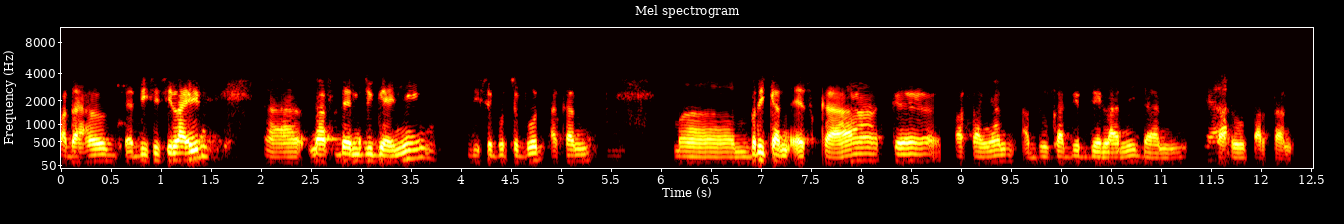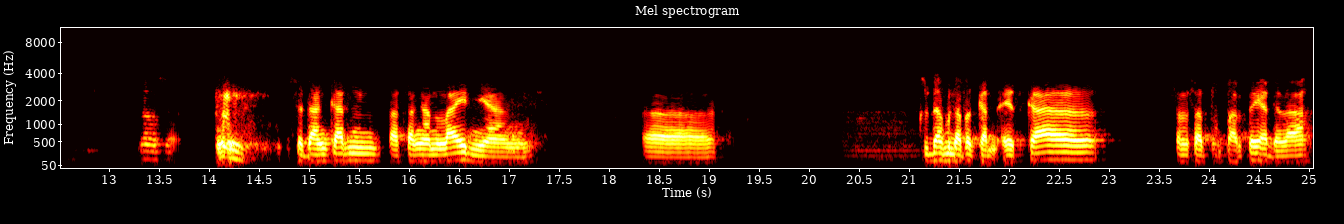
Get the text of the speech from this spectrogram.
padahal di sisi lain Nah, Nasdem juga ini disebut-sebut akan memberikan SK ke pasangan Abdul Qadir Jelani dan Sarul Tartan. Sedangkan pasangan lain yang uh, sudah mendapatkan SK, salah satu partai adalah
